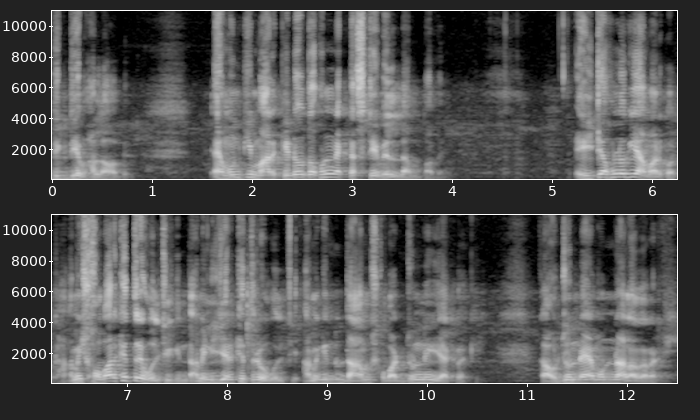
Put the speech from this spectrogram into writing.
দিক দিয়ে ভালো হবে। এমনকি মার্কেটেও তখন একটা স্টেবল দাম পাবে। এইটা হলো কি আমার কথা। আমি সবার ক্ষেত্রে বলছি কিন্তু, আমি নিজের ক্ষেত্রেও বলছি। আমি কিন্তু দাম সবার জন্যই এক রাখি। কারোর জন্য এমন না আলাদা রাখি।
